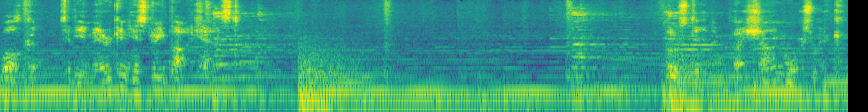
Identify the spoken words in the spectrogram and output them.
Welcome to the American History Podcast. Hosted by Sean Morswick.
